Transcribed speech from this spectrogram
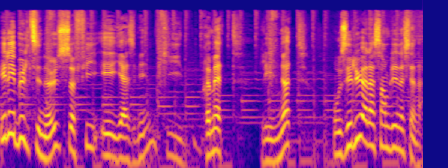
et les bulletineuses, Sophie et Yasmine, qui remettent les notes aux élus à l'Assemblée nationale.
